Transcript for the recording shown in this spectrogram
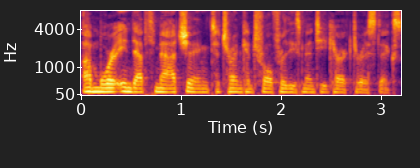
a more in-depth matching to try and control for these mentee characteristics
